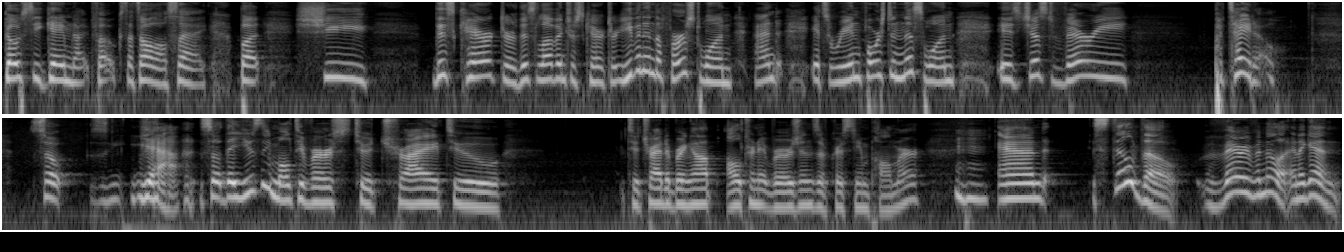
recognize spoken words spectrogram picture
Go see Game Night, folks. That's all I'll say. But she this character, this love interest character, even in the first one, and it's reinforced in this one, is just very potato. So yeah, so they use the multiverse to try to to try to bring up alternate versions of Christine Palmer, mm-hmm. and still though very vanilla. And again,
